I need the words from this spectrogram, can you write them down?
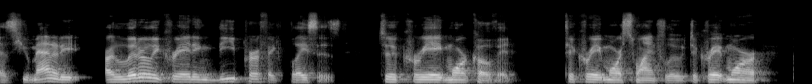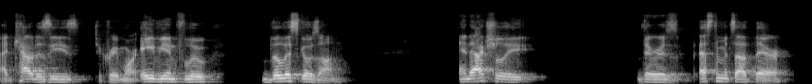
as humanity are literally creating the perfect places to create more COVID, to create more swine flu, to create more mad cow disease, to create more avian flu. The list goes on. And actually, there is estimates out there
